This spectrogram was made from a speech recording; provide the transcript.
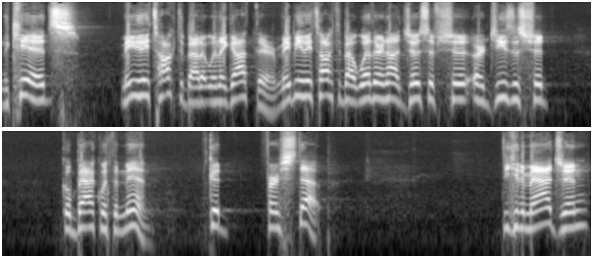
The kids, maybe they talked about it when they got there. Maybe they talked about whether or not Joseph should or Jesus should go back with the men. Good first step. You can imagine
